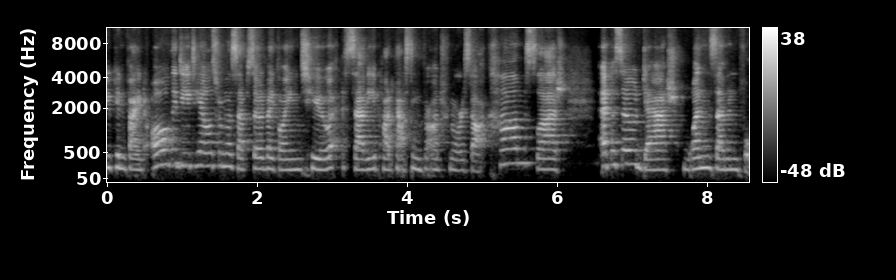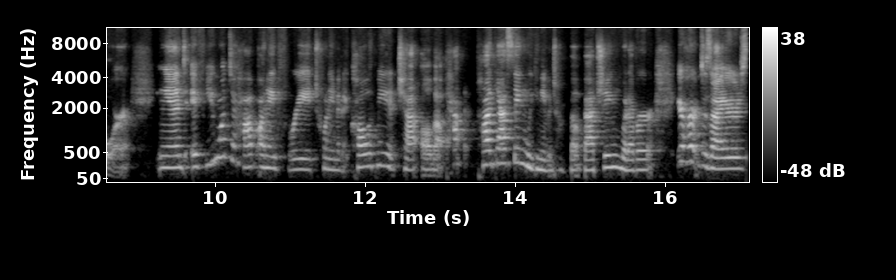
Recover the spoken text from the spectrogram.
You can find all the details from this episode by going to savvypodcastingforentrepreneurs.com slash episode dash 174. And if you want to hop on a free 20 minute call with me to chat all about podcasting, we can even talk about batching, whatever your heart desires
